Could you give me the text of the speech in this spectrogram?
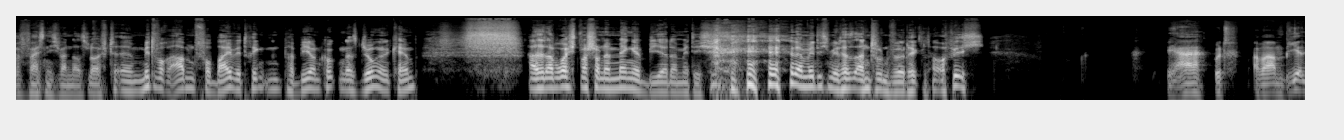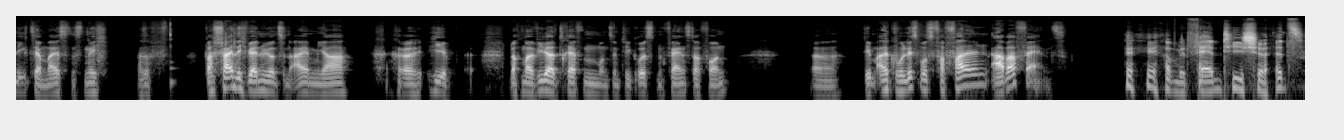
äh, ich weiß nicht, wann das läuft, äh, Mittwochabend vorbei, wir trinken ein paar Bier und gucken das Dschungelcamp. Also da bräuchten wir schon eine Menge Bier, damit ich, damit ich mir das antun würde, glaube ich. Ja, gut, aber am Bier liegt es ja meistens nicht. Also wahrscheinlich werden wir uns in einem Jahr äh, hier nochmal wieder treffen und sind die größten Fans davon. Äh, dem Alkoholismus verfallen, aber Fans. ja, mit Fan-T-Shirts.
